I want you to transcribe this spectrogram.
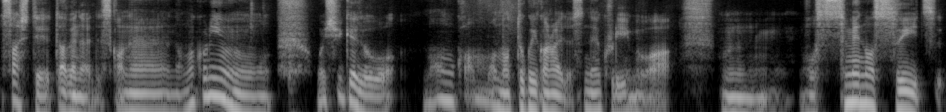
刺して食べないですかね。生クリームも美味しいけど、なんかあんま納得いかないですね、クリームは。うん。おすすめのスイーツ。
